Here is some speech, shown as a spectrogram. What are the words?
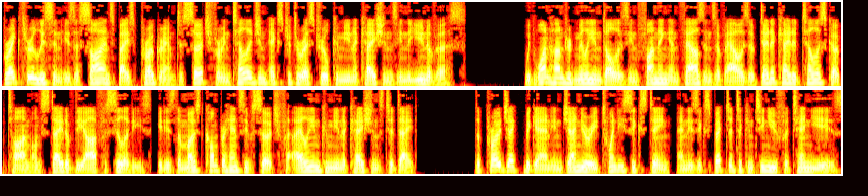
Breakthrough Listen is a science-based program to search for intelligent extraterrestrial communications in the universe. With $100 million in funding and thousands of hours of dedicated telescope time on state-of-the-art facilities, it is the most comprehensive search for alien communications to date. The project began in January 2016, and is expected to continue for 10 years.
